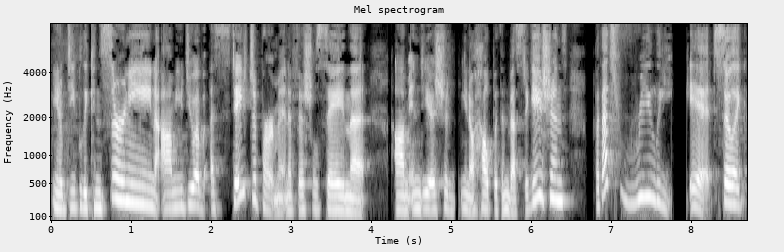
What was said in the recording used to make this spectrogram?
you know, deeply concerning. Um, you do have a State Department officials saying that um, India should, you know, help with investigations, but that's really it. So, like,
